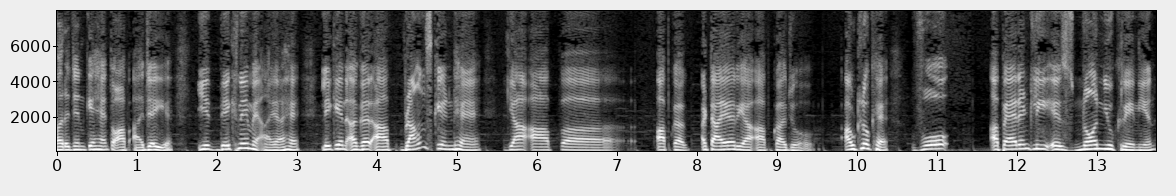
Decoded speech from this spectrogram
ओरिजिन के हैं तो आप आ जाइए। ये देखने में आया है। लेकिन अगर आप ब्राउन स्किन्ड हैं, या आप आपका अटायर या आपका जो आउटलुक है, वो अपेरेंटली इज़ नॉन यूक्रेनियन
